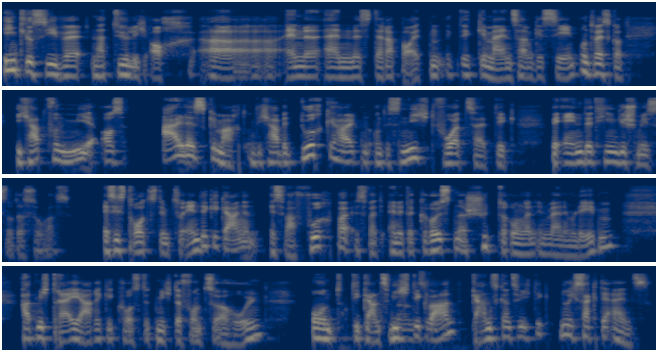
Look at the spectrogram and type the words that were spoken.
Inklusive natürlich auch äh, eine, eines Therapeuten gemeinsam gesehen und weiß Gott. Ich habe von mir aus alles gemacht und ich habe durchgehalten und es nicht vorzeitig beendet, hingeschmissen oder sowas. Es ist trotzdem zu Ende gegangen. Es war furchtbar. Es war eine der größten Erschütterungen in meinem Leben. Hat mich drei Jahre gekostet, mich davon zu erholen. Und die ganz wichtig waren, ganz, ganz wichtig. Nur ich sagte eins.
